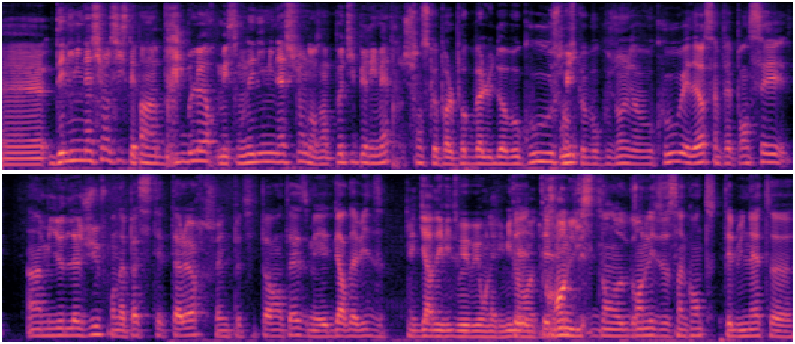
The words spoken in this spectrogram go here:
Euh, d'élimination aussi, c'était pas un dribbleur, mais son élimination dans un petit périmètre. Je pense que Paul Pogba lui doit beaucoup, je pense que beaucoup de gens lui doivent beaucoup. Et d'ailleurs, ça me fait penser à un milieu de la Juve qu'on n'a pas cité tout à l'heure, je fais une petite parenthèse, mais Edgar Davids. Edgar Davids, oui, oui, on l'avait mis dans notre grande liste. Dans notre grande liste de 50, tes lunettes. Euh,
